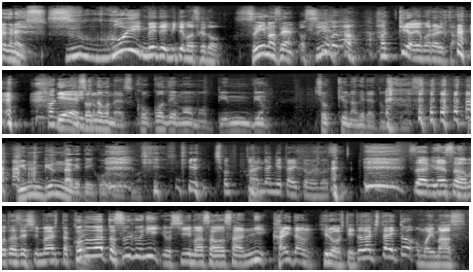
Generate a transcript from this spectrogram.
訳ないです。すごい目で見てますけど。すいません。あすいません。あはっきり謝られた。いやいやそんなことないです。ここでももうビュンビュン直球投げたいと思ってます。ビュンビュン投げていこうと思ってます。直球投げたいと思います、さあ皆さんお待たせしました。この後すぐに吉井正夫さんに怪談披露していただきたいと思います。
